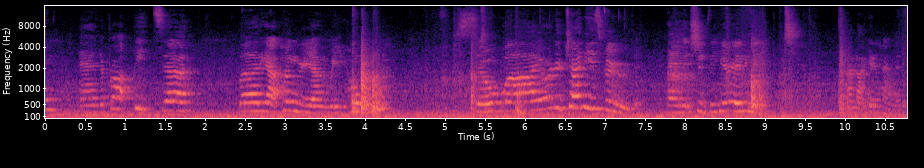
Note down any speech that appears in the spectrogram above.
And I brought pizza, but I got hungry on the way home. So uh, I ordered Chinese food, and it should be here any minute. I'm not gonna have any.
